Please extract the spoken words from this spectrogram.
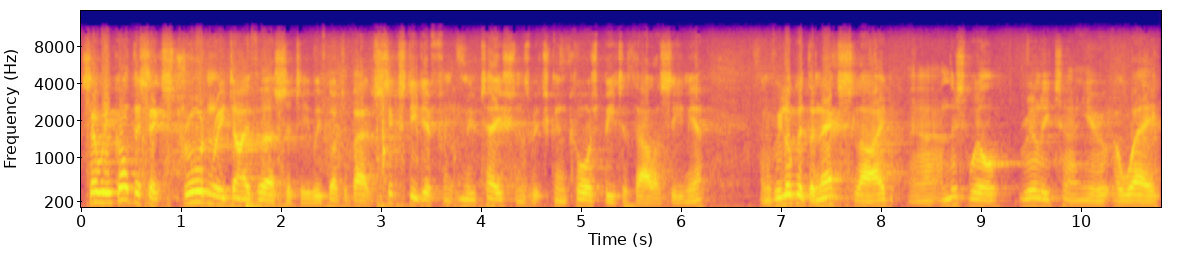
So we've got this extraordinary diversity. We've got about 60 different mutations which can cause beta thalassemia. And if we look at the next slide, uh, and this will really turn you away,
